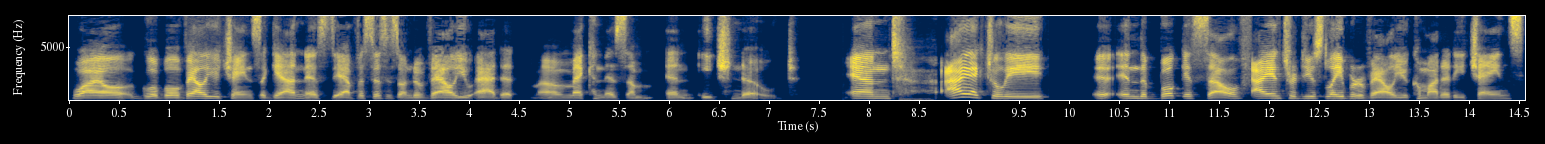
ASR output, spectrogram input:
while global value chains again is the emphasis is on the value added uh, mechanism in each node. And I actually in the book itself, I introduce labor value commodity chains.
